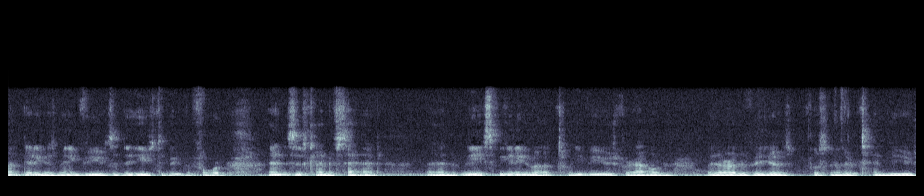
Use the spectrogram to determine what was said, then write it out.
aren't getting as many views as they used to be before, and this is kind of sad, and we used to be getting about 20 views per hour with our other videos, plus another 10 views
